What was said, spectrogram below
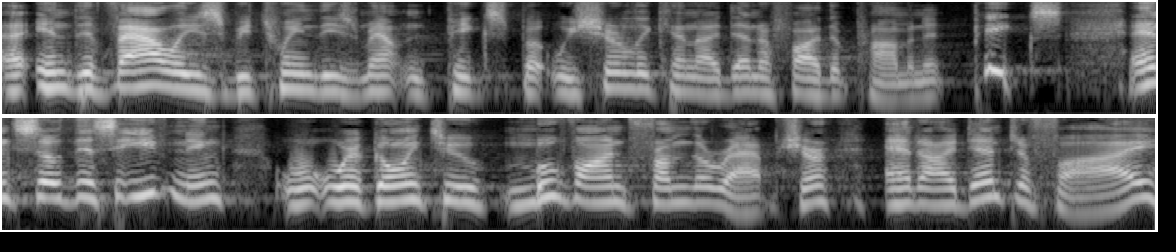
uh, in the valleys between these mountain peaks, but we surely can identify the prominent peaks. And so this evening, we're going to move on from the rapture and identify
